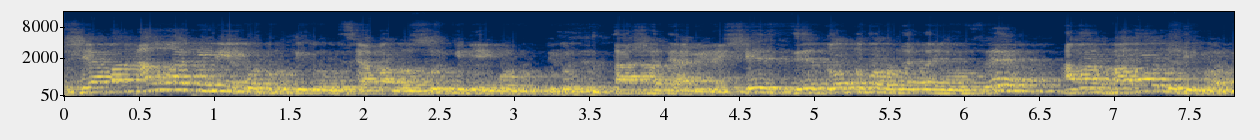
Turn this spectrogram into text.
সে আমার আল্লাহকে নিয়ে কটুক্তি করতেছে আমার রসুলকে নিয়ে কটূক্তি করতেছে তার সাথে আমি নাই। সে যে যত বড় নেতাই হচ্ছে আমার বাবাও যদি হয়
